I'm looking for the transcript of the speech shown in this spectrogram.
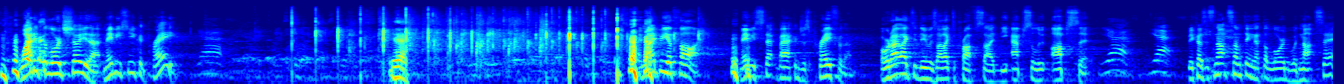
Why did the Lord show you that? Maybe so you could pray. Yeah. It might be a thought. Maybe step back and just pray for them. Or what I like to do is I like to prophesy the absolute opposite Yes. Yes. because it's not something that the Lord would not say.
